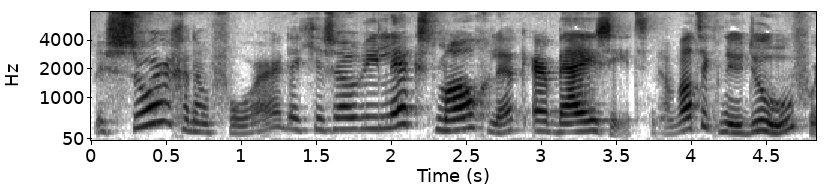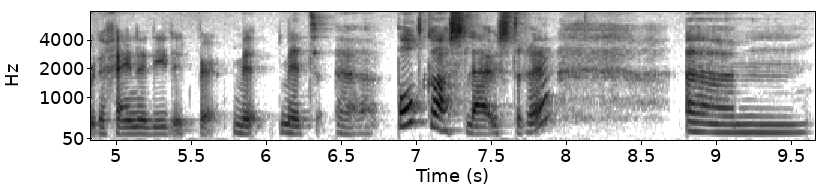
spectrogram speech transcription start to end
Dus zorg er dan voor dat je zo relaxed mogelijk erbij zit. Nou, wat ik nu doe, voor degenen die dit met, met uh, podcast luisteren. Um,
